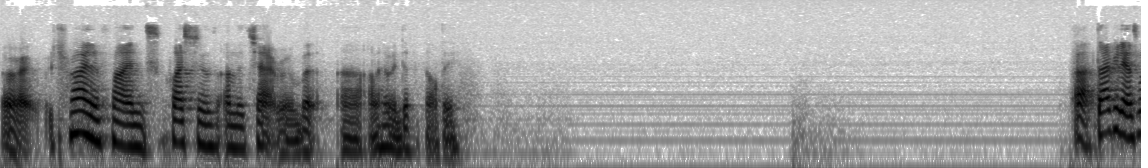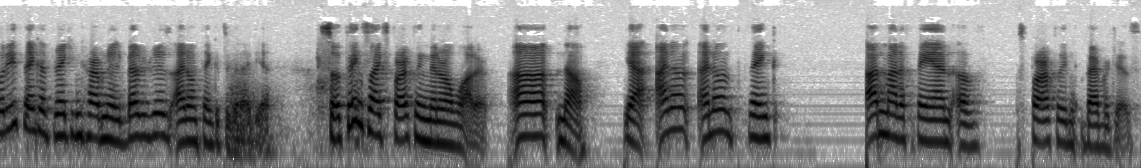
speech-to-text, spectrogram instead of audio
all right, we're trying to find questions on the chat room, but uh, I'm having difficulty. Ah, Dr. Dance, what do you think of drinking carbonated beverages? I don't think it's a good idea. So things like sparkling mineral water. Uh, no. Yeah, I don't. I don't think. I'm not a fan of sparkling beverages.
